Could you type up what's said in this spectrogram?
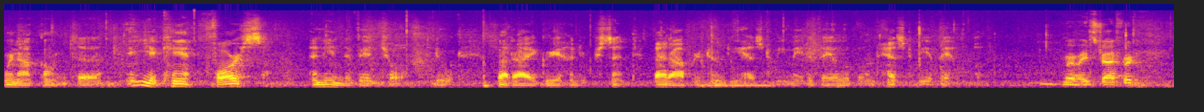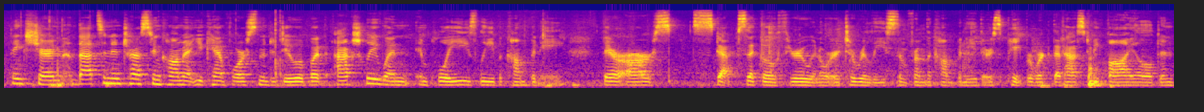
We're not going to, you can't force an individual to do it, but I agree 100%. That opportunity has to be made available and has to be available. Mermaid Stratford? Thanks, Sharon. That's an interesting comment. You can't force them to do it, but actually, when employees leave a company, there are steps that go through in order to release them from the company. There's paperwork that has to be filed and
